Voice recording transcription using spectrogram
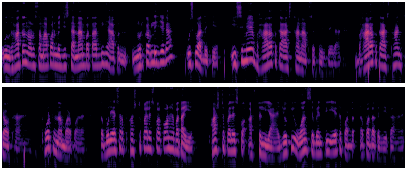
उद्घाटन और समापन में जिसका नाम बता दी है आप नोट कर लीजिएगा। उसके बाद देखिए इसमें भारत का स्थान आपसे पूछ देगा। भारत का स्थान चौथा है। फोर्थ नंबर पर है। तो बोलिए सर, फ़र्स्ट पैलेस पर कौन है बताइए? फ़र्स्ट पैलेस पर ऑस्ट्रेलिया है, जो कि 178 पद, पदक जीता है।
